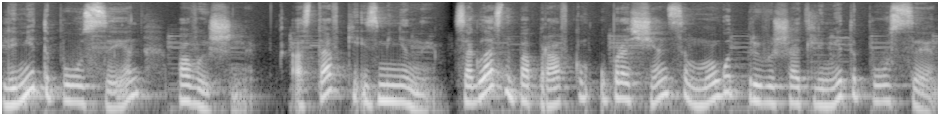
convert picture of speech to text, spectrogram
Лимиты по УСН повышены а ставки изменены. Согласно поправкам, упрощенцы могут превышать лимиты по УСН.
